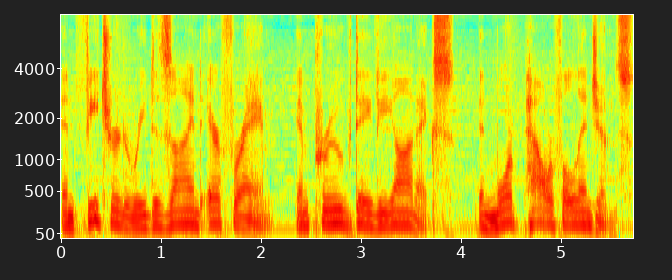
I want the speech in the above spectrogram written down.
and featured a redesigned airframe, improved avionics, and more powerful engines.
